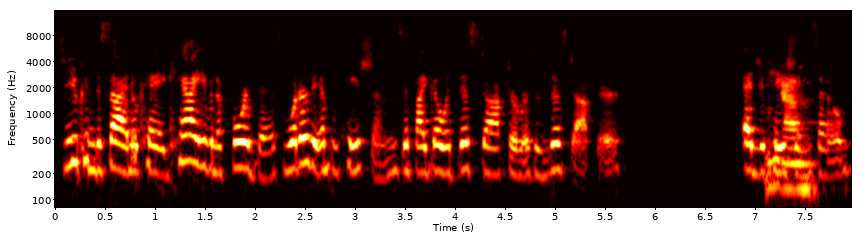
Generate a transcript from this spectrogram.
So you can decide okay can i even afford this? What are the implications if i go with this doctor versus this doctor education. Yeah. So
